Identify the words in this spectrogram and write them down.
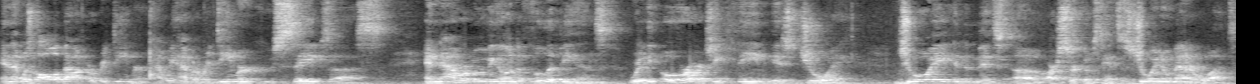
and that was all about a redeemer. How we have a redeemer who saves us. And now we're moving on to Philippians, where the overarching theme is joy. Joy in the midst of our circumstances, joy no matter what.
